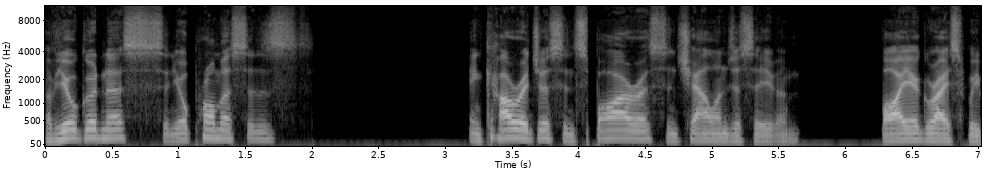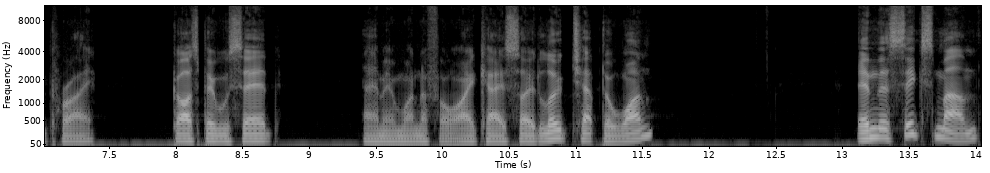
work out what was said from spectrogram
of your goodness and your promises. Encourage us, inspire us, and challenge us even. By your grace, we pray. God's people said, Amen. Wonderful. Okay, so Luke chapter 1. In the sixth month,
